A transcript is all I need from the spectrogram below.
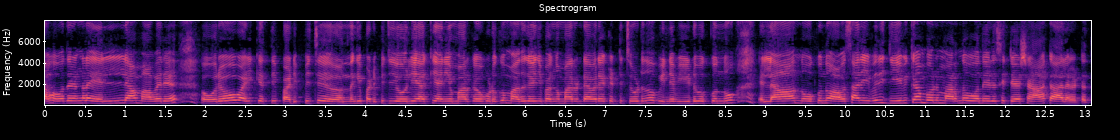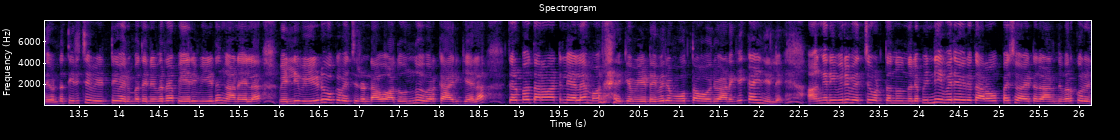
സഹോദരങ്ങളെ എല്ലാം അവർ ഓരോ വഴിക്കെത്തി പഠിപ്പിച്ച് ഒന്നെങ്കിൽ പഠിപ്പിച്ച് ജോലിയാക്കി അനിയന്മാർക്ക് കൊടുക്കും. അത് കഴിഞ്ഞ് പെങ്ങന്മാരുണ്ട് അവരെ കെട്ടിച്ചു വിടുന്നു പിന്നെ വീട് വെക്കുന്നു. എല്ലാം നോക്കുന്നു. അവസാനം ഇവർ ജീവിക്കാൻ പോലും മറന്നു പോകുന്ന ഒരു സിറ്റുവേഷൻ ആ കാലഘട്ടത്തിൽ ഉണ്ട്. തിരിച്ച് വീട്ടിൽ വരുമ്പോഴത്തേന് ഇവരുടെ പേര് വീടും കാണുകയില്ല വലിയ വീടും ഒക്കെ വെച്ചിട്ടുണ്ടാവും. അതൊന്നും ഇവർക്കായിരിക്കുകയില്ല ചിലപ്പോൾ തറവാട്ടിലെ ഇളയ മോനായിരിക്കും വീട്. ഇവർ മൂത്ത മോനും ആണെങ്കിൽ കഴിഞ്ഞില്ലേ? അങ്ങനെ ഇവർ വെച്ച് കൊടുത്തൊന്നുമില്ല പിന്നെ ഇവരെ ഒരു കറവപ്പശുമായിട്ട് കാണുന്ന ഇവർക്കൊരു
